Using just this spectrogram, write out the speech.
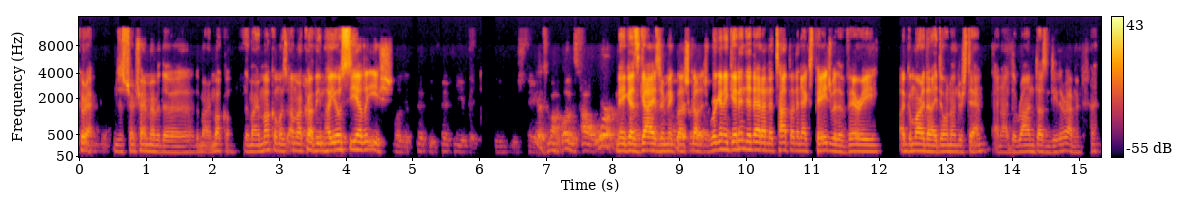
correct. I'm just trying, trying to remember the the marimakom. The marimakom was amar kravim hayosi eliish. Megas guys are miklash college. We're going to get into that on the top of the next page with a very a gemara that I don't understand, and I, the Ran doesn't either. I mean,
